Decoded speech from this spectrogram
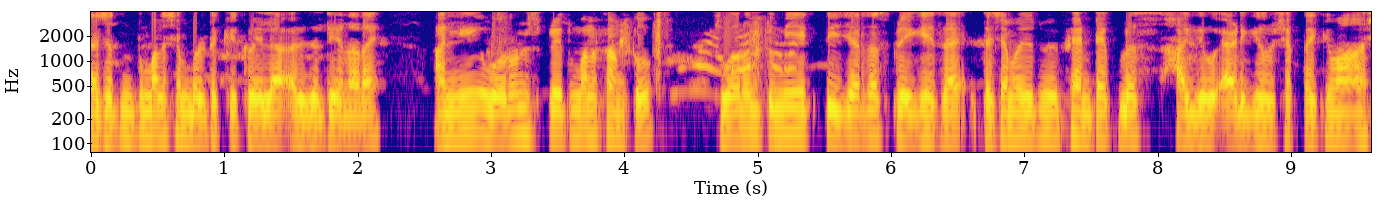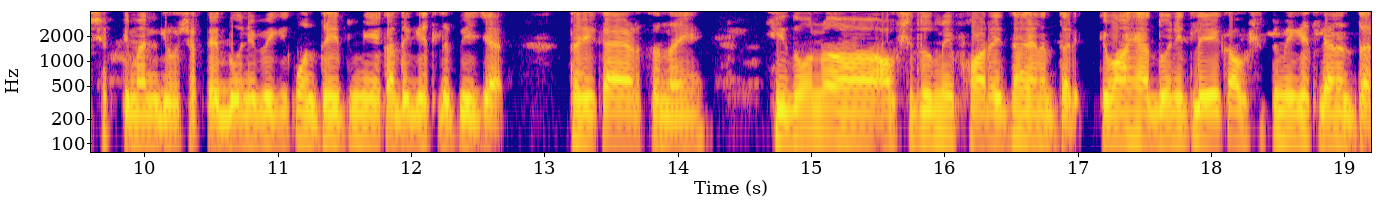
याच्यातून तुम्हाला शंभर टक्के कळीला रिझल्ट येणार आहे. आणि वरून स्प्रे तुम्हाला सांगतो. वरून तुम्ही एक पीजरचा स्प्रे घ्यायचा आहे. त्याच्यामध्ये तुम्ही फॅन्टॅक प्लस हा घेऊ ऍड घेऊ शकता किंवा शक्तिमान घेऊ शकता. दोन्हीपैकी कोणतंही तुम्ही एखादं घेतलं पीजर तरी काय अडचण नाही. ही दोन औषध तुम्ही फॉरेज झाल्यानंतर किंवा ह्या दोन्हीतले एक औषध तुम्ही घेतल्यानंतर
